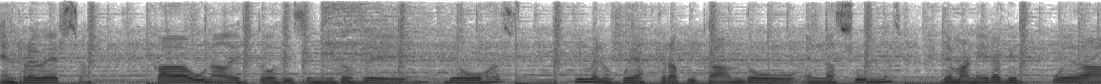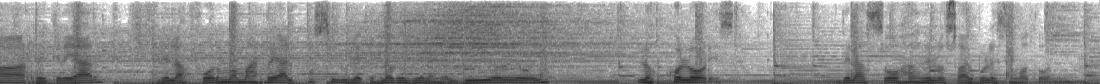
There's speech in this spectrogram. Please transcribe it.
en reversa cada uno de estos diseñitos de, hojas y me los voy a estar aplicando en las uñas de manera que pueda recrear de la forma más real posible, que es lo que quiero en el vídeo de hoy, los colores de las hojas de los árboles en otoño.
